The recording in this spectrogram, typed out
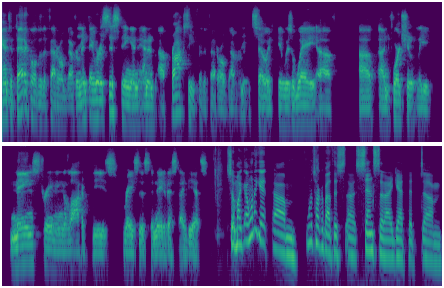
antithetical to the federal government. They were assisting and, a proxy for the federal government. So it, it was a way of, uh, unfortunately, mainstreaming a lot of these racist and nativist ideas. So, Mike, I want to get, um, I want to talk about this uh, sense that I get that um,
